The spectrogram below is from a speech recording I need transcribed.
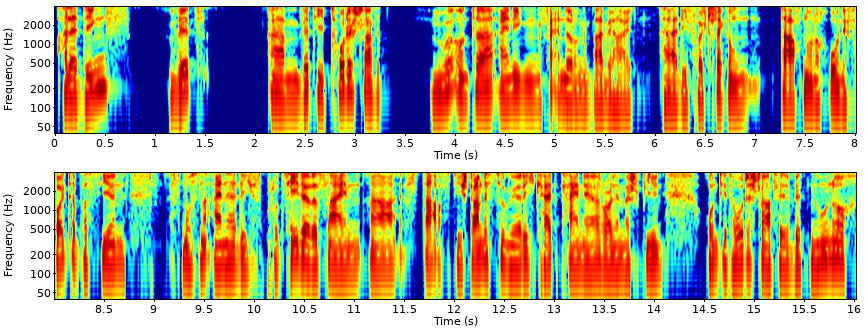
Allerdings wird, ähm, wird die Todesstrafe nur unter einigen Veränderungen beibehalten. Äh, die Vollstreckung darf nur noch ohne Folter passieren. Es muss ein einheitliches Prozedere sein. Äh, es darf die Standeszugehörigkeit keine Rolle mehr spielen. Und die Todesstrafe wird nur noch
